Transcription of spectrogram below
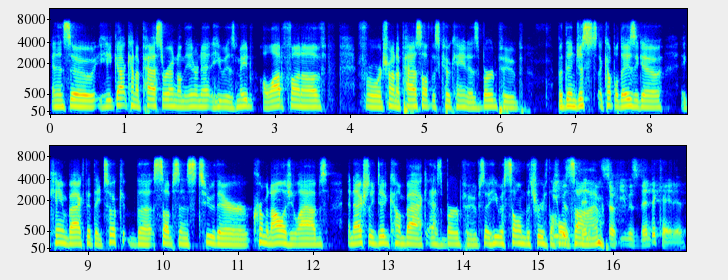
and then so he got kind of passed around on the internet. He was made a lot of fun of for trying to pass off this cocaine as bird poop. But then just a couple days ago, it came back that they took the substance to their criminology labs and actually did come back as bird poop. So he was telling the truth the he whole time. Vin- so he was vindicated.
